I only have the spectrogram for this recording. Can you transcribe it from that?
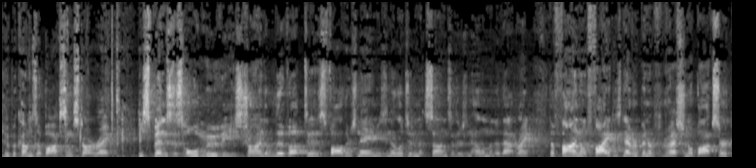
who becomes a boxing star, right? He spends this whole movie, he's trying to live up to his father's name. He's an illegitimate son, so there's an element of that, right? The final fight, he's never been a professional boxer,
